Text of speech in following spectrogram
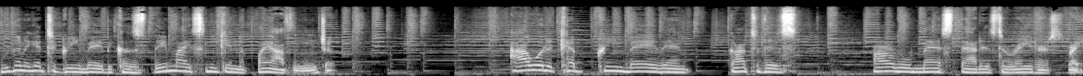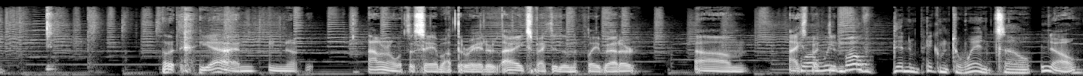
we're gonna get to Green Bay because they might sneak in the playoffs. Mhm. future. I would have kept Green Bay, then got to this horrible mess that is the Raiders, right? Yeah, and you know, I don't know what to say about the Raiders. I expected them to play better. Um, I Well, expected we both didn't pick them to win, so no,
